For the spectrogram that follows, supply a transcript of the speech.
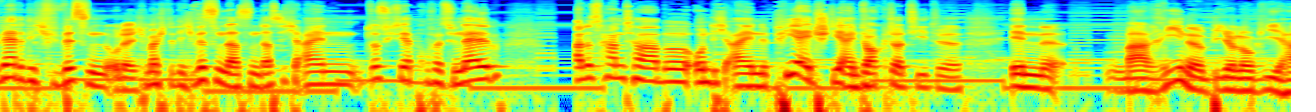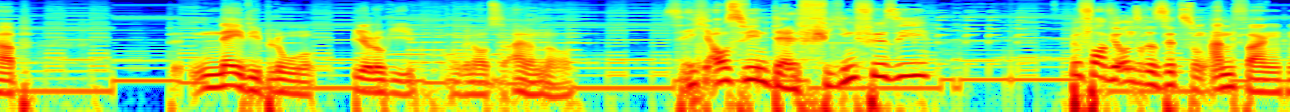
werde dich wissen oder ich möchte dich wissen lassen, dass ich ein, dass ich sehr professionell alles handhabe und ich ein PhD, ein Doktortitel in Marinebiologie habe. Navy Blue Biologie, um genau zu. I don't know. Sehe ich aus wie ein Delfin für Sie? Bevor wir unsere Sitzung anfangen,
